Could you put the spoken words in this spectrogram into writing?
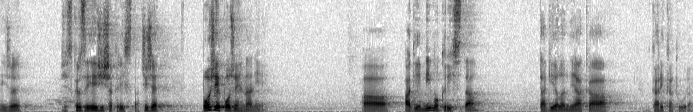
Hej, že, že skrze Ježíša Krista. Čiže Božie požehnanie, a ak je mimo Krista, tak je len nejaká karikatúra.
